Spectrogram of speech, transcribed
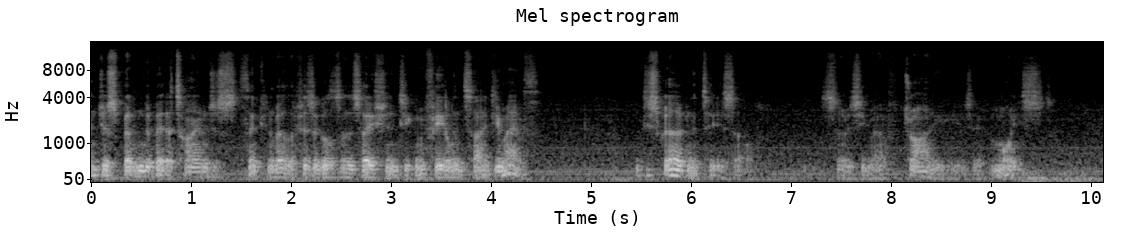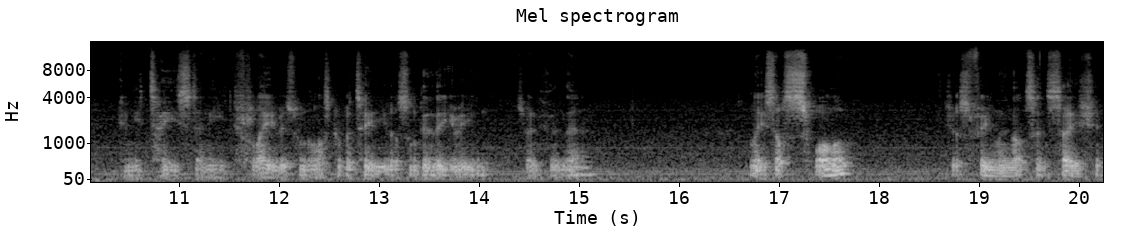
and just spend a bit of time just thinking about the physical sensations you can feel inside your mouth. And describing it to yourself. So is your mouth dry? Is it moist? Can you taste any flavours from the last cup of tea or something that you've eaten? Is there anything there? Let yourself swallow, just feeling that sensation.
